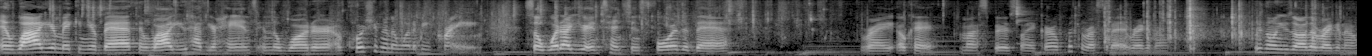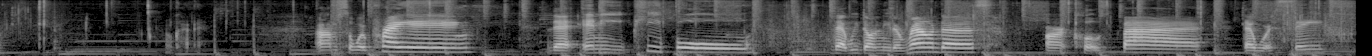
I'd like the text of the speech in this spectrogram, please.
And while you're making your bath and while you have your hands in the water, of course you're going to want to be praying. So what are your intentions for the bath? Right? Okay. My spirit's like, girl, put the rest of that oregano. We're going to use all the oregano. Um, so we're praying that any people that we don't need around us aren't close by, that we're safe,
